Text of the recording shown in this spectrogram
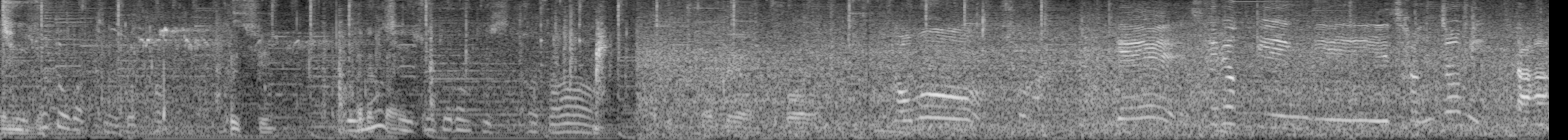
제주도 같은데. 그렇지. 너무 바닷가에. 제주도랑 비슷하다. 어때요? 좋아요? 너무 좋아. 이게 새벽 비행기 장점이 있다.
